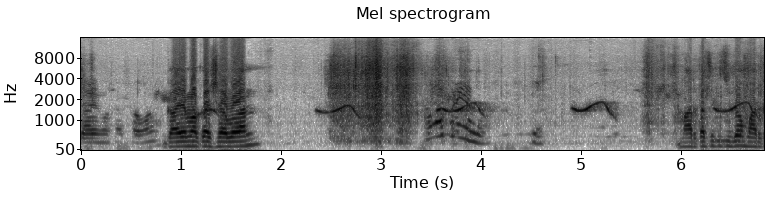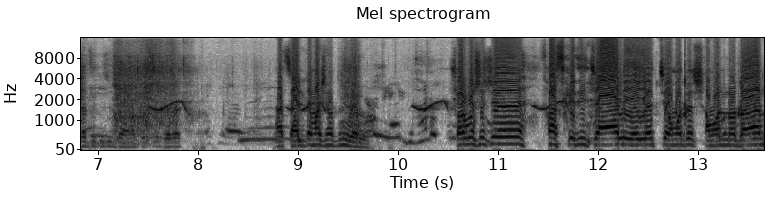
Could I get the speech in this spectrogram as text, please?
গায়ে মাখা সাবান গায়ে মাখা সাবান মার কাছে কিছু দাও, মার কাছে কিছু দাও আমার কাছে ধরে আর চালটা মাসে তুমি ধরো। সর্বশেষে পাঁচ কেজি চাল, এই হচ্ছে আমাদের সামান্য দান।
